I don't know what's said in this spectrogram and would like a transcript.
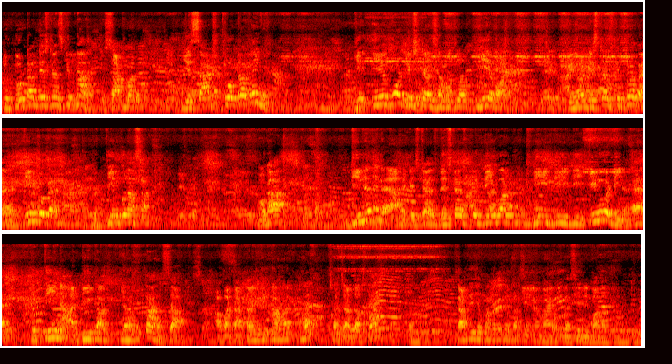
तो टोटल डिस्टेंस कितना है? तो साठ माने। ये साठ टोटल नहीं है। ये एगो डिस्टेंस है मतलब ये वाला। तो यहाँ डिस्टेंस कितना गए हैं? तीन गो गए तो तीन गुना साठ। होगा? डी ने तो गया है डिस्टेंस डिस्टेंस तो d one d d d तीन गो डी है। तो तीन और डी का यहाँ कितना है? सात। अब बटा टाइम कितना है? है? छः चार, दस, पाँच। काट दीजिए पंद्रह चौदह वैसे भी बारह किलोमीटर।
